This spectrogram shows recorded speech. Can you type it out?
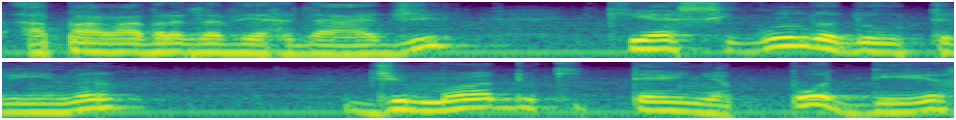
à palavra da verdade, que é segundo a doutrina, de modo que tenha poder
